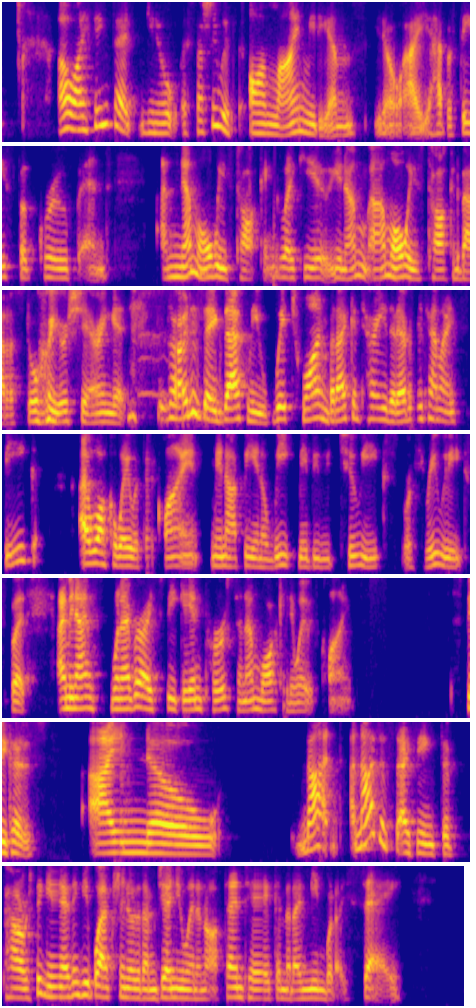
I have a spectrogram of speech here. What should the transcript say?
Oh, I think that, you know, especially with online mediums, you know, I have a Facebook group and I mean, I'm always talking like you, you know, I'm, I'm always talking about a story or sharing it. So it's hard to say exactly which one, but I can tell you that every time I speak, I walk away with a client. May not be in a week, maybe two weeks or three weeks, but I mean, I'm whenever I speak in person, I'm walking away with clients. It's because I know not not just I think the power of speaking. I think people actually know that I'm genuine and authentic and that I mean what I say.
